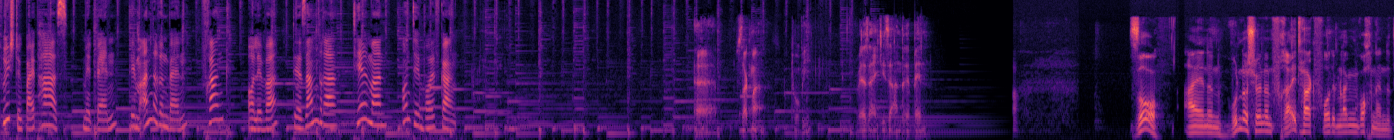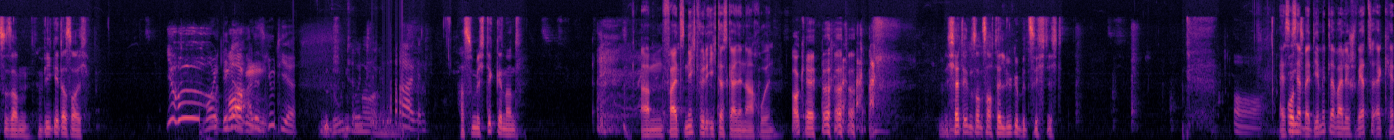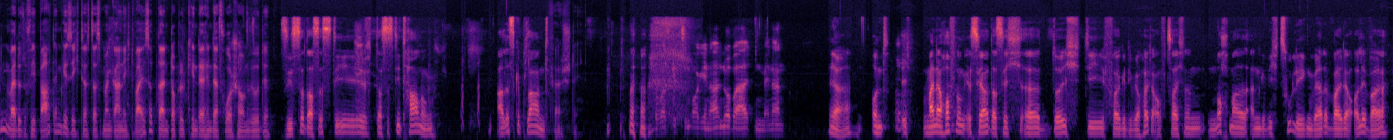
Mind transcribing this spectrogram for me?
Frühstück bei Paas mit Ben, dem anderen Ben, Frank, Oliver, der Sandra, Tillmann und dem Wolfgang. Äh, sag mal, Tobi, wer ist eigentlich dieser andere Ben? So, einen wunderschönen Freitag vor dem langen Wochenende zusammen. Wie geht es euch? Juhu! Moin, Guten Digga, Morgen! alles gut hier. Guten Morgen. Morgen. Hast du mich dick genannt? Ähm, falls nicht, würde ich das gerne nachholen. Okay. ich hätte ihn sonst auch der Lüge bezichtigt. Oh. Es Und- ist ja bei dir mittlerweile schwer zu erkennen, weil du so viel Bart im Gesicht hast, dass man gar nicht weiß, ob dein Doppelkind dahinter vorschauen würde. Siehst du, das ist die, das ist die Tarnung. Alles geplant. Verstehe. Sowas gibt's im Original nur bei alten Männern. Ja, und ich, meine Hoffnung ist ja, dass ich äh, durch die Folge, die wir heute aufzeichnen, nochmal an Gewicht zulegen werde, weil der Oliver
